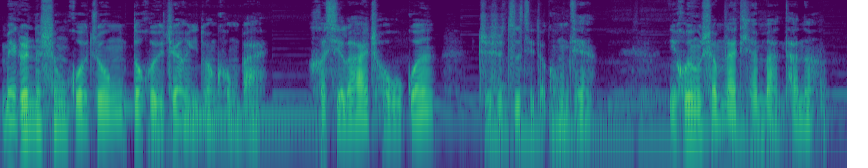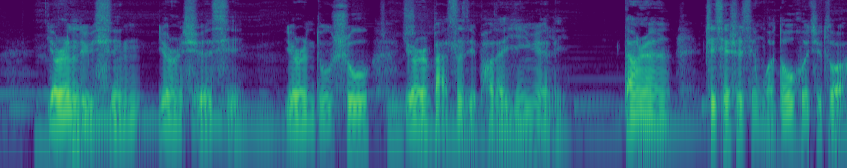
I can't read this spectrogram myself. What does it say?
每个人的生活中都会有这样一段空白，和喜乐哀愁无关。只是自己的空间，你会用什么来填满它呢？有人旅行，有人学习，有人读书，有人把自己泡在音乐里。当然，这些事情我都会去做。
